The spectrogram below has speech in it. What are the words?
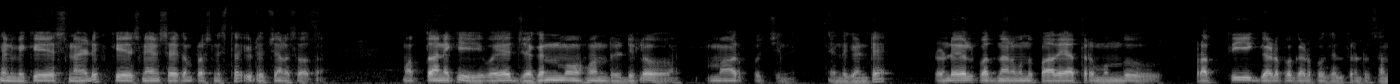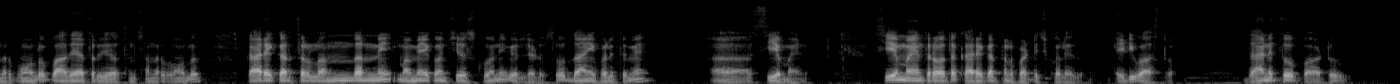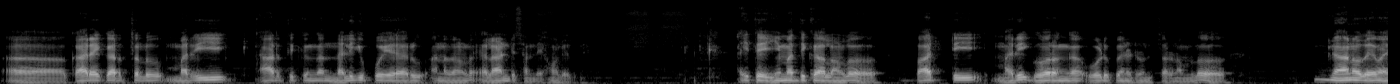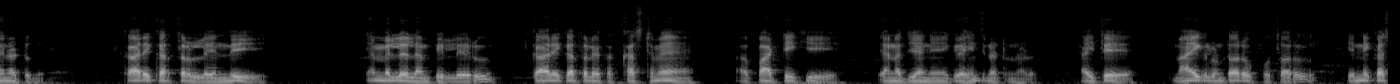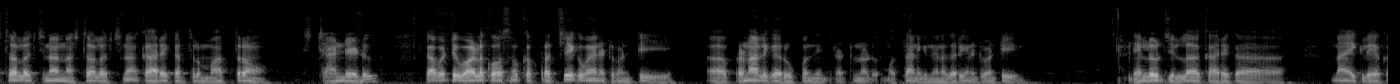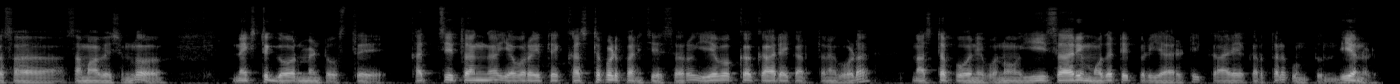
నేను మీ KS Naidu. KS Naidu సైతం ప్రశ్నిస్తా యూట్యూబ్ ఛానల్ స్వాగతం. మొత్తానికి వైఎస్ జగన్మోహన్ రెడ్డిలో మార్పు వచ్చింది. ఎందుకంటే రెండు వేల పద్నాలుగు ముందు పాదయాత్ర ముందు ప్రతి గడప గడపకి వెళ్తున్న సందర్భంలో పాదయాత్ర చేస్తున్న సందర్భంలో కార్యకర్తలు అందరినీ మమేకం చేసుకొని వెళ్ళాడు. సో దాని ఫలితమే సీఎం అయిన. సీఎం అయిన తర్వాత కార్యకర్తలు పట్టించుకోలేదు. ఇది వాస్తవం. దానితో పాటు కార్యకర్తలు మరీ ఆర్థికంగా నలిగిపోయారు అన్నదానిలో ఎలాంటి సందేహం లేదు. అయితే ఈ మధ్య కాలంలో పార్టీ మరీ ఘోరంగా ఓడిపోయినటువంటి తరుణంలో జ్ఞానోదయం అయినట్టుంది. కార్యకర్తలు లేనిది ఎమ్మెల్యేలు ఎంపీలు లేరు. కార్యకర్తల యొక్క కష్టమే పార్టీకి ఎనర్జీ అని గ్రహించినట్టున్నాడు. అయితే నాయకులు ఉంటారు పోతారు ఎన్ని కష్టాలు వచ్చినా నష్టాలు వచ్చినా కార్యకర్తలు మాత్రం స్టాండర్డ్. కాబట్టి వాళ్ళ కోసం ఒక ప్రత్యేకమైనటువంటి ప్రణాళిక రూపొందించినట్టున్నాడు. మొత్తానికి నిన్న జరిగినటువంటి నెల్లూరు జిల్లా కార్యక నాయకుల యొక్క స- సమావేశంలో నెక్స్ట్ గవర్నమెంట్ వస్తే ఖచ్చితంగా ఎవరైతే కష్టపడి పనిచేస్తారో ఏ ఒక్క కార్యకర్తను కూడా నష్టపోనివ్వను. ఈసారి మొదటి ప్రియారిటీ కార్యకర్తలకు ఉంటుంది అన్నాడు.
